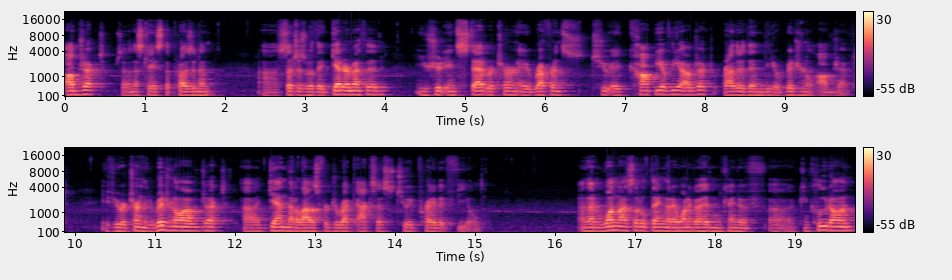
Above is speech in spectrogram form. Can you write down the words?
object, so in this case the president, uh, such as with a getter method, you should instead return a reference to a copy of the object rather than the original object. If you return the original object, uh, again, that allows for direct access to a private field. And then one last little thing that I want to go ahead and kind of uh, conclude on.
